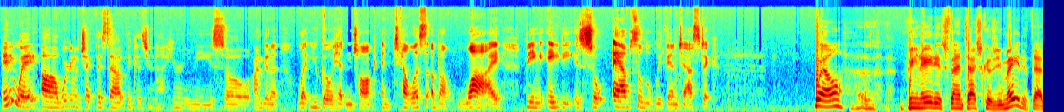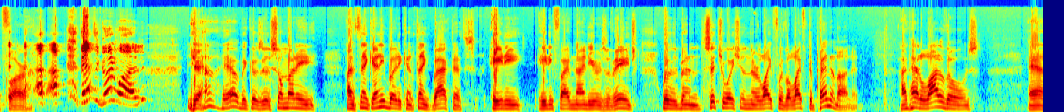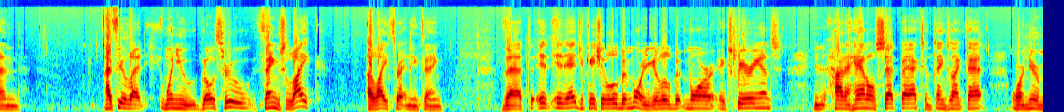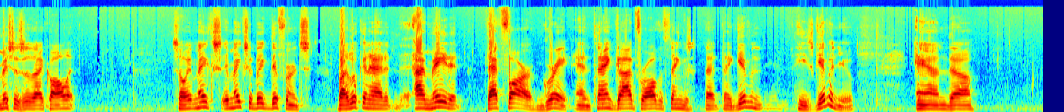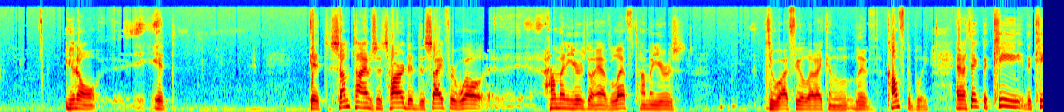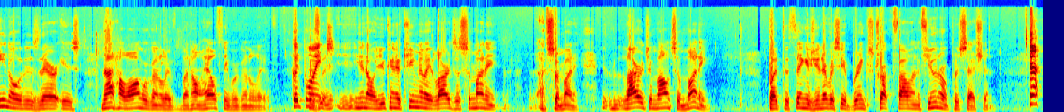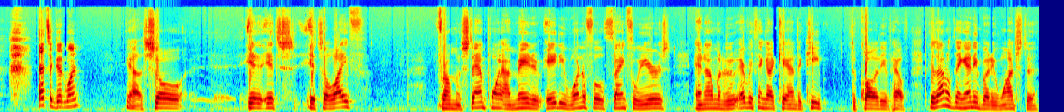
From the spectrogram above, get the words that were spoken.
Anyway, uh, we're going to check this out because you're not hearing me. So I'm going to let you go ahead and talk and tell us about why being 80 is so absolutely fantastic. Well, uh, being 80 is fantastic because you made it that far. That's a good one. yeah, yeah, because there's so many. I think anybody can think back that's 80, 85, 90 years of age where there's been situations in their life where the life depended on it. I've had a lot of those, and I feel that when you go through things like a life-threatening thing, that it, it educates you a little bit more. You get a little bit more experience in how to handle setbacks and things like that, or near misses as I call it. So it makes it makes a big difference by looking at it. I made it that far, great, and thank God for all the things that they've given He's given you, and uh, you know it it sometimes it's hard to decipher well how many years do i have left? How many years do i feel that i can live comfortably? And i think the key the keynote is there is not how long we're going to live but how healthy we're going to live. Good point. you know you can accumulate large of money uh, some money large amounts of money but the thing is you never see a brinks truck following a funeral procession That's a good one. yeah, so it, it's it's a life from a standpoint. I made it 80 wonderful, thankful years, and I'm going to do everything I can to keep the quality of health because I don't think anybody wants to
